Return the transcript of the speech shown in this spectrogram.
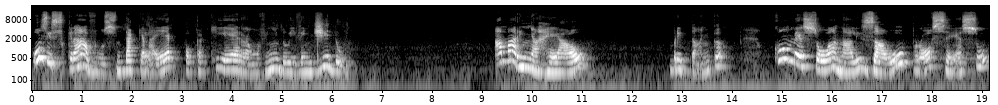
Os escravos daquela época que eram vindo e vendido a Marinha Real Britânica começou a analisar o processo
